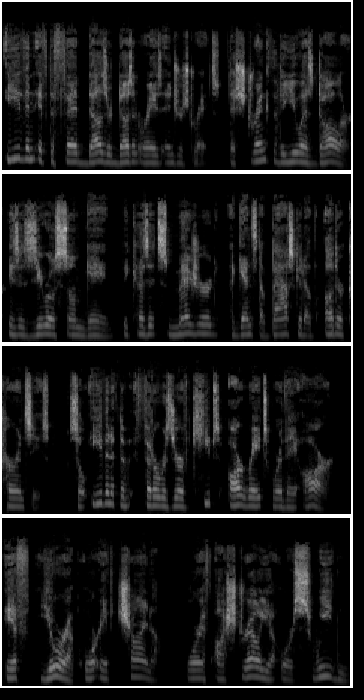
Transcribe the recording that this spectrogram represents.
even if the Fed does or doesn't raise interest rates, the strength of the US dollar is a zero sum gain because it's measured against a basket of other currencies. So even if the Federal Reserve keeps our rates where they are, if Europe or if China or if Australia or Sweden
